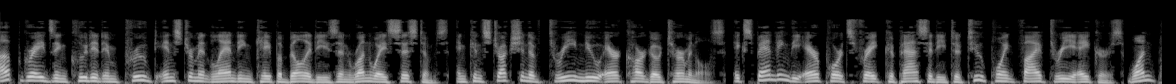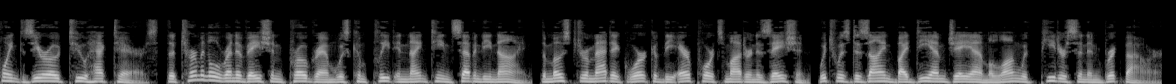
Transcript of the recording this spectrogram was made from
Upgrades included improved instrument landing capabilities and runway systems, and construction of three new air cargo terminals, expanding the airport's freight capacity to 2.53 acres (1.02 hectares). The terminal renovation program was complete in 1979, the most dramatic work of the airport's modernization, which was designed by DMJM along with Peterson and Brickbauer.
